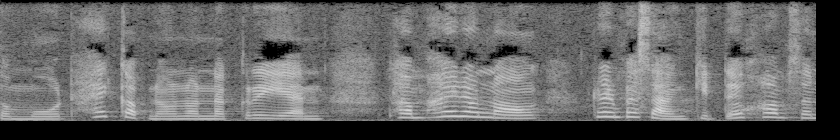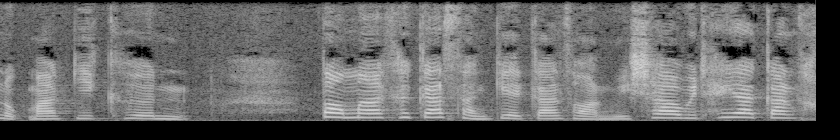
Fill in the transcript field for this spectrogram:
สมมุติให้กับน้องๆนักเรียนทำให้น้องๆเรียนภาษาอังกฤษด้วยความสนุกมากยิ่งขึ้น ต่อมาคือการสังเกตการสอนวิชาวิทยาการค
